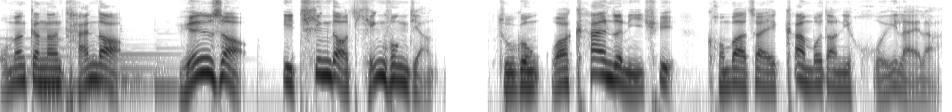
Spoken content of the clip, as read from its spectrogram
我们刚刚谈到，袁绍一听到田丰讲：“主公，我看着你去，恐怕再也看不到你回来了。”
